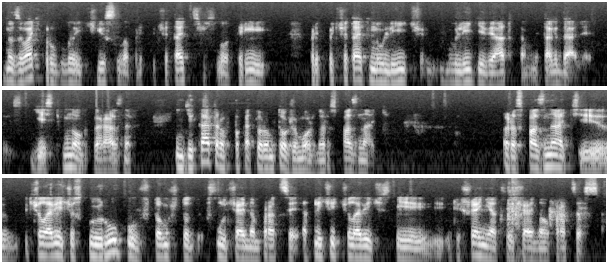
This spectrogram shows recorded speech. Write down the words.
называть круглые числа, предпочитать число 3, предпочитать нули, нули девяткам и так далее. То есть есть много разных индикаторов, по которым тоже можно распознать распознать э, человеческую руку в том, что в случайном процессе, отличить человеческие решения от случайного процесса.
